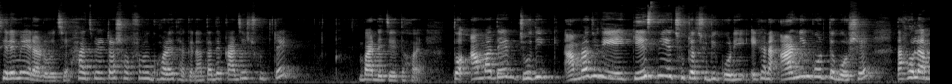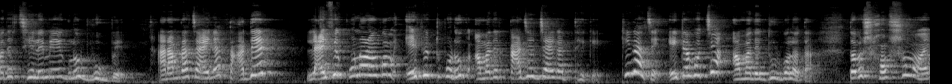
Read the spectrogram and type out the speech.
ছেলেমেয়েরা রয়েছে হাজব্যান্ডটা সবসময় ঘরে থাকে না, তাদের কাজের সূত্রে বাইরে যেতে হয়। তো আমাদের যদি, আমরা যদি এই কেস নিয়ে ছুটাছুটি করি, এখানে আর্নিং করতে বসে, তাহলে আমাদের ছেলে মেয়েগুলো ভুগবে। আর আমরা চাই না তাদের লাইফে কোনো রকম এফেক্ট পড়ুক আমাদের কাজের জায়গার থেকে, ঠিক আছে? এটা হচ্ছে আমাদের দুর্বলতা। তবে সবসময়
